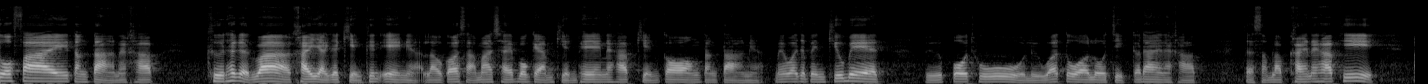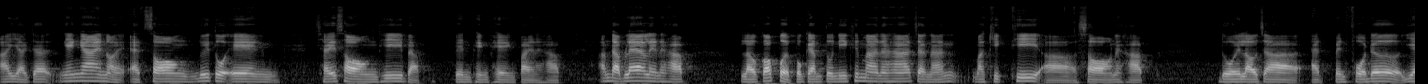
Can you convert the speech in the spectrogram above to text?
ตัวไฟล์ต่างๆนะครับ คือถ้าเกิดว่าใครอยากจะเขียนขึ้นเองเนี่ย เราก็สามารถใช้โปรแกรมเขียนเพลงนะครับ เขียนกองต่างๆเนี่ย ไม่ว่าจะเป็น Cubase หรือ Pro Tools หรือว่าตัว Logic ก็ได้นะครับ แต่สำหรับใครนะครับที่อยากจะง่ายๆหน่อยแอดซองด้วยตัวเอง ใช้ซองที่แบบเป็นเพลงๆไปนะครับ อันดับแรกเลยนะครับ เราก็เปิดโปรแกรมตัวนี้ขึ้นมานะฮะ จากนั้นมาคลิกที่song นะครับ โดยเราจะ add เป็นโฟลเดอร์แย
